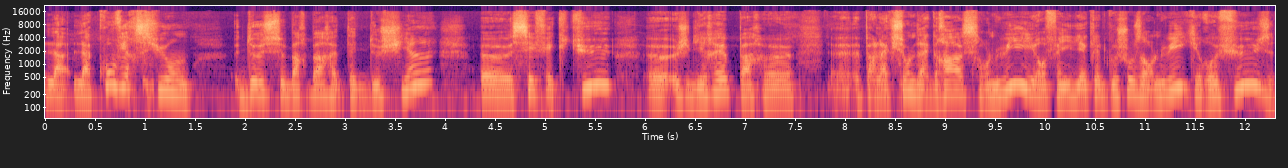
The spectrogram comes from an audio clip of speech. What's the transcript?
la, la conversion de ce barbare à tête de chien euh, s'effectue, euh, je dirais, par, euh, par l'action de la grâce en lui. Enfin, il y a quelque chose en lui qui refuse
